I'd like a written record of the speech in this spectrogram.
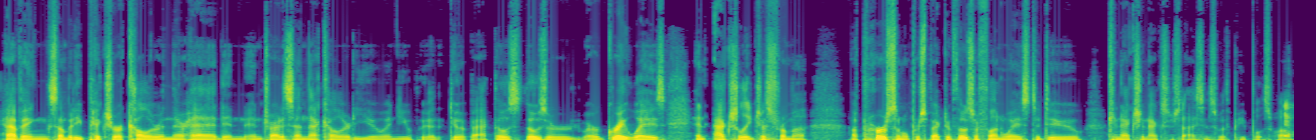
having somebody picture a color in their head and and try to send that color to you and you do it back. Those those are are great ways. And actually just from a a personal perspective those are fun ways to do connection exercises with people as well. Yeah.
